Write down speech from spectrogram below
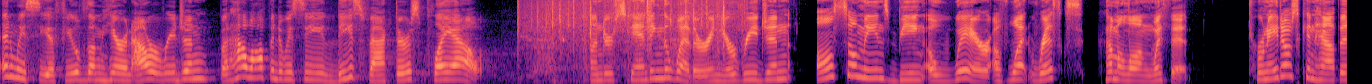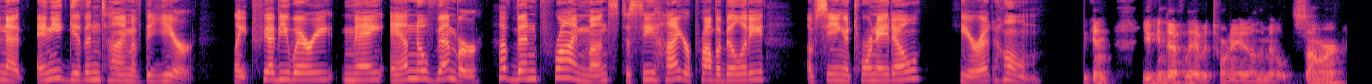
And we see a few of them here in our region, but how often do we see these factors play out? Understanding the weather in your region also means being aware of what risks come along with it. Tornadoes can happen at any given time of the year. Late February, May, and November have been prime months to see higher probability of seeing a tornado here at home. You can you can definitely have a tornado in the middle of summer.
